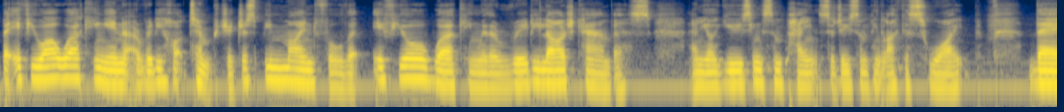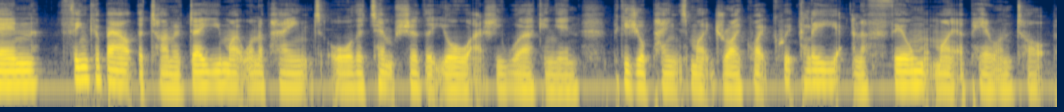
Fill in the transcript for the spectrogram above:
But if you are working in a really hot temperature, just be mindful that if you're working with a really large canvas and you're using some paints to do something like a swipe, then think about the time of day you might want to paint or the temperature that you're actually working in because your paints might dry quite quickly and a film might appear on top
